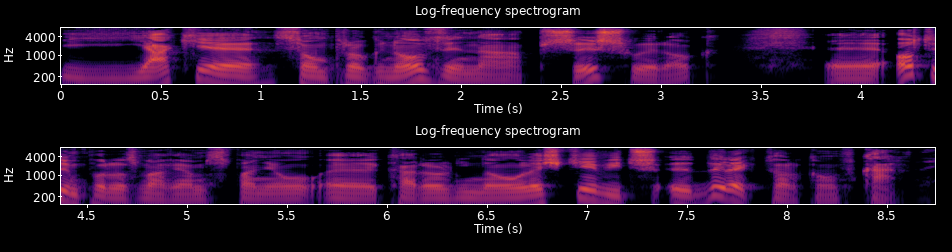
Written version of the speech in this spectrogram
i jakie są prognozy na przyszły rok, o tym porozmawiam z panią Karoliną Leśkiewicz, dyrektorką w Karnej.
